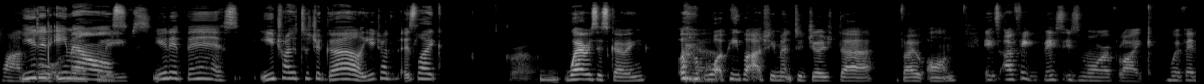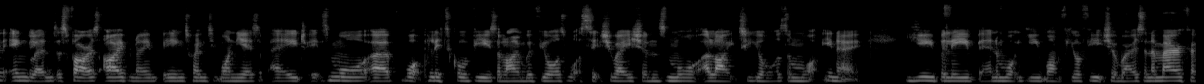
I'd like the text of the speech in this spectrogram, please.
planned. you did all of their emails you did this you tried to touch a girl you tried to, it's like Grow. Mm, where is this going Yeah. what are people actually meant to judge their vote on It's. I think this is more of like within England, as far as I've known, being 21 years of age. It's more of what political views align with yours, what situations more alike to yours, and what you know you believe in and what you want for your future. Whereas in America,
